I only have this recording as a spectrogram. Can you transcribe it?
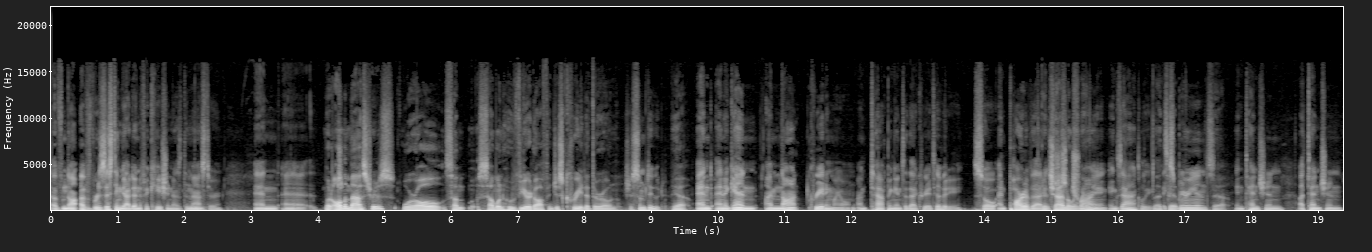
of not of resisting the identification as the Mm. master, and uh, But all the masters were all some someone who veered off and just created their own. just some dude. Yeah, And and again, I'm not creating my own. I'm tapping into that creativity. So and part of that You're is just it. trying exactly That's it, experience, yeah. intention, attention.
